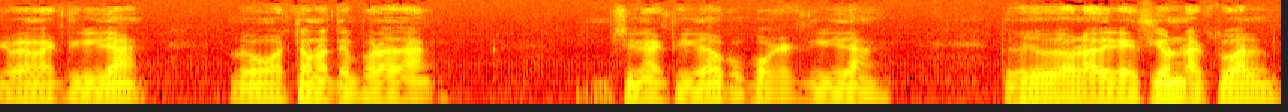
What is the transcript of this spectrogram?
gran actividad, luego hasta una temporada sin actividad o con poca actividad, pero yo veo la dirección actual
